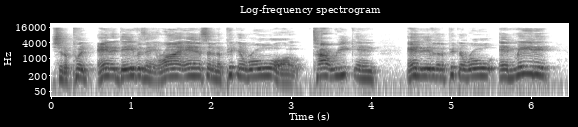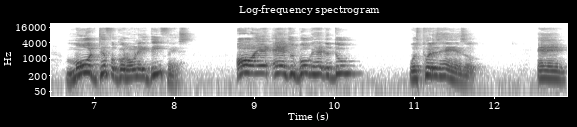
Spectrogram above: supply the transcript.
should have put Andy Davis and Ryan Anderson in the pick and roll or Tyreke and Andy Davis in the pick and roll and made it more difficult on their defense. All Andrew Bogut had to do was put his hands up. And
